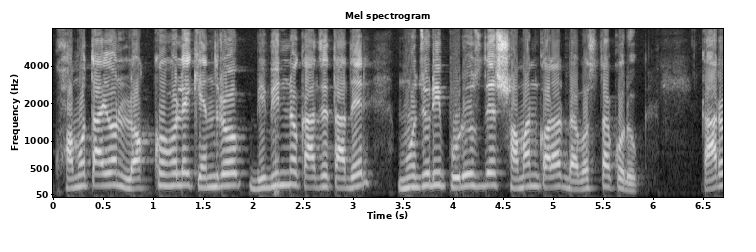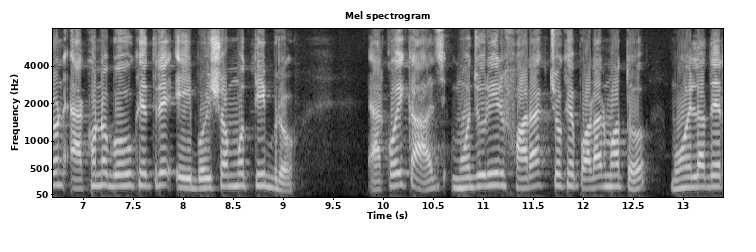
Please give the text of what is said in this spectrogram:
ক্ষমতায়ন লক্ষ্য হলে কেন্দ্র বিভিন্ন কাজে তাদের মজুরি পুরুষদের সমান করার ব্যবস্থা করুক। কারণ এখনও বহু ক্ষেত্রে এই বৈষম্য তীব্র। একই কাজ মজুরির ফারাক চোখে পড়ার মতো মহিলাদের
